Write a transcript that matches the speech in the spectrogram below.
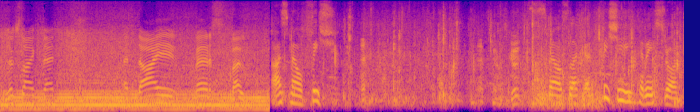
It looks like that a diver's boat. I smell fish. Good Smells like a fishy restaurant.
